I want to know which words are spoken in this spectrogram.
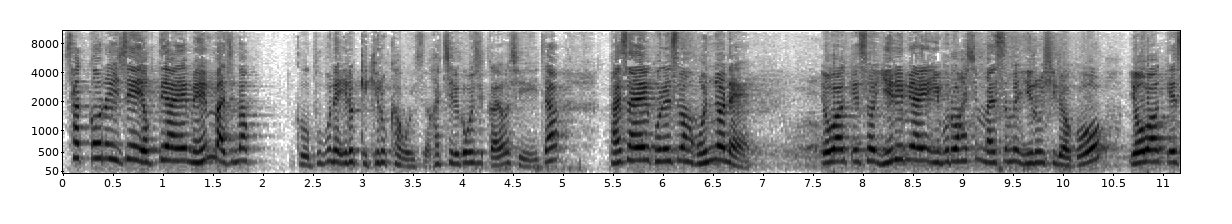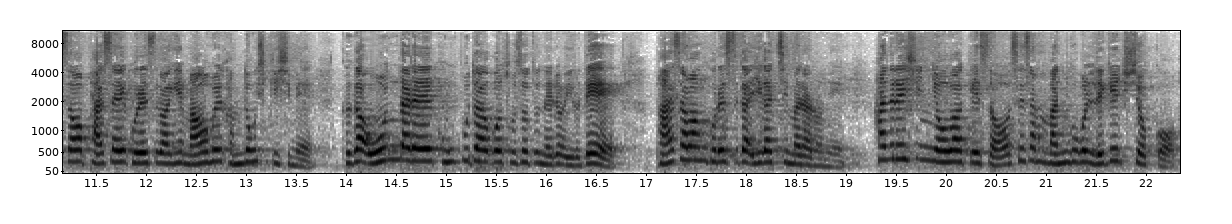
사건을 이제 역대하의 맨 마지막 그 부분에 이렇게 기록하고 있어요. 같이 읽어보실까요? 시작. 바사의 고레스 왕 원년에 여호와께서 예레미야의 입으로 하신 말씀을 이루시려고 여호와께서 바사의 고레스 왕의 마음을 감동시키심에 그가 온 나라에 공포도 하고 조서도 내려 이르되 바사 왕 고레스가 이같이 말하노니 하늘의 신 여호와께서 세상 만국을 내게 주셨고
